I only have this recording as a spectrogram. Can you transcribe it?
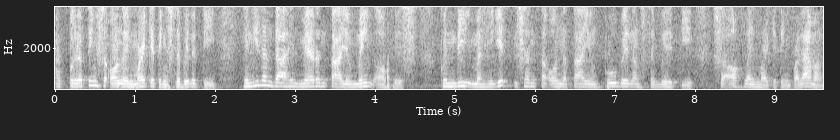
At pagdating sa online marketing stability, hindi lang dahil meron tayong main office, kundi mahigit isang taon na tayong proven ang stability sa offline marketing pa lamang.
